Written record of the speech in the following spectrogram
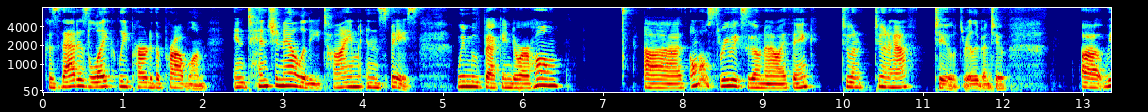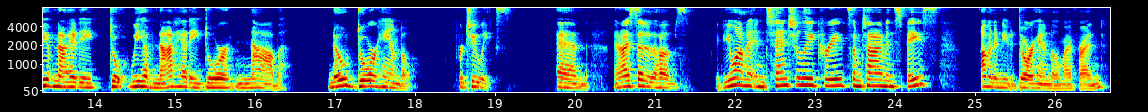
Because that is likely part of the problem. Intentionality, time, and space we moved back into our home uh, almost three weeks ago now, I think. Two and two and a half, two. It's really been two. Uh, we have not had a door. We have not had a door knob, no door handle for two weeks. And and I said to the hubs, if you want to intentionally create some time and space, I'm to need a door handle, my friend.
